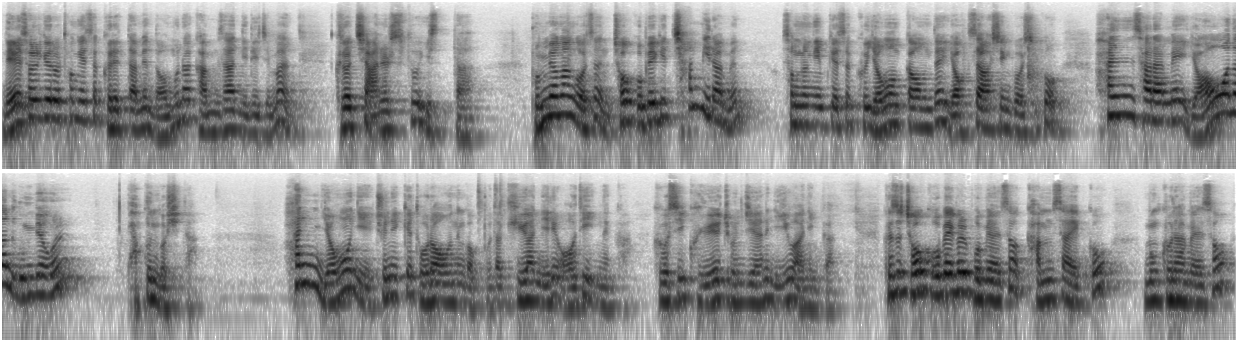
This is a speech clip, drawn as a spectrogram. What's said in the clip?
내 설교를 통해서 그랬다면 너무나 감사한 일이지만 그렇지 않을 수도 있다. 분명한 것은 저 고백이 참이라면 성령님께서 그 영혼 가운데 역사하신 것이고 한 사람의 영원한 운명을 바꾼 것이다. 한 영혼이 주님께 돌아오는 것보다 귀한 일이 어디 있는가? 그것이 그 교회에 존재하는 이유 아닌가? 그래서 저 고백을 보면서 감사했고 뭉클하면서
